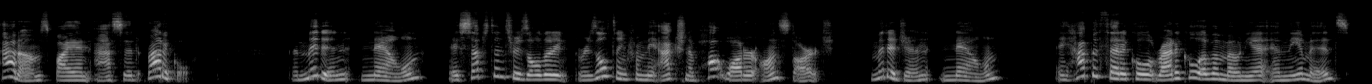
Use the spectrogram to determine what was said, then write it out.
atoms by an acid radical. Amidin, noun, a substance resulting, resulting from the action of hot water on starch. Amidogen, noun, a hypothetical radical of ammonia and the amides.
